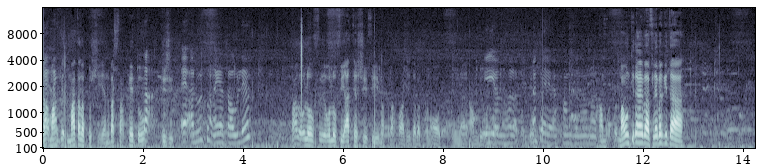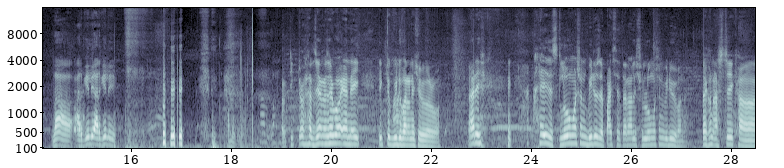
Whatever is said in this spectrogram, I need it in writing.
لا ما حكيت- ما طلبتوا شيء يعني بس حكيته لا. يجي إيه، قالوا لكم اي طاوله ما قول له في قول له في اكل شيء في مطرح فاضي اذا بدكم اقعد هم عم بيقول ايه يلا هلا انتوا ايه حمد انا هم معون كده هيبقى فليفر كده لا ارجلي ارجلي حمود معون. টিকটক জেনে যাবো এন এই টিকটক ভিডিও বানানো শুরু করবো আরে এই যে স্লো মোশন ভিডিও যে পাইছে তারা আলি স্লো মোশন ভিডিও বানায় এখন আসছে খা-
